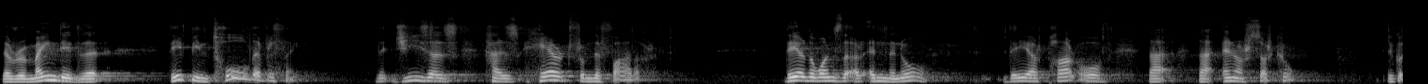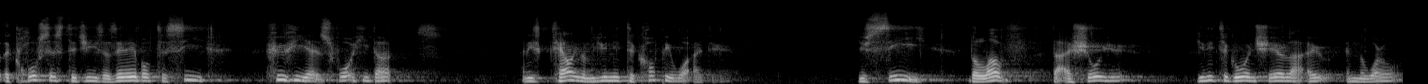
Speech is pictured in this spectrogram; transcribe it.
They're reminded that they've been told everything that Jesus has heard from the Father. They are the ones that are in the know. They are part of that, that inner circle. They've got the closest to Jesus. They're able to see who he is, what he does. And he's telling them, You need to copy what I do. You see the love that I show you. You need to go and share that out in the world.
